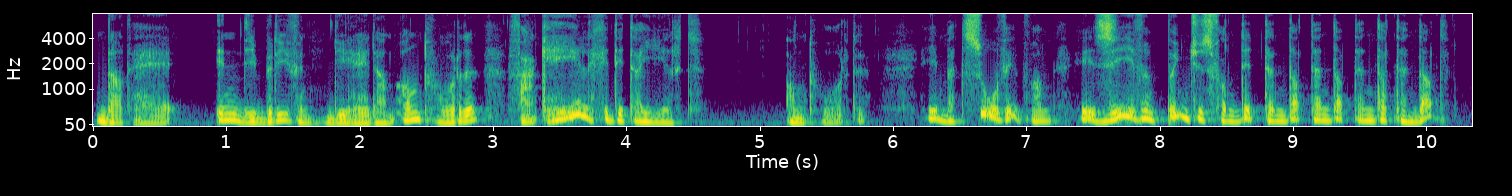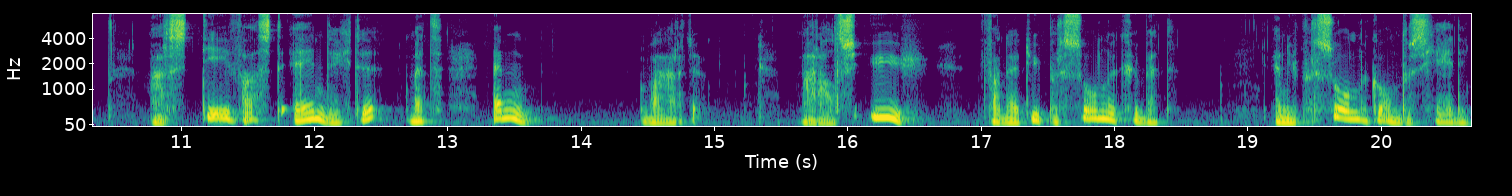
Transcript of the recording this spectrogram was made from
dat hij in die brieven die hij dan antwoordde, vaak heel gedetailleerd antwoordde. Met zoveel van zeven puntjes van dit en dat en dat en dat en dat. Maar stevast eindigde met en waarde. Maar als u vanuit uw persoonlijk gebed en uw persoonlijke onderscheiding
